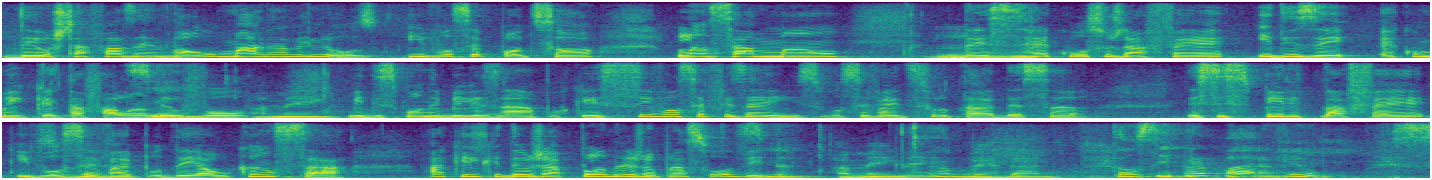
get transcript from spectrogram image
Deus está fazendo algo maravilhoso e você pode só lançar mão uhum. desses recursos da fé e dizer: é comigo que Ele está falando, Sim. eu vou Amém. me disponibilizar, porque se você fizer isso, você vai desfrutar dessa, desse espírito da fé e você vai poder alcançar aquilo que Deus já planejou para a sua vida. Sim. Amém. Né? Amém. Verdade. Então se prepara, viu? Se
